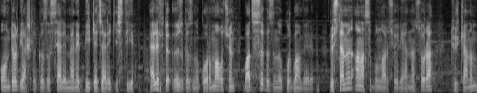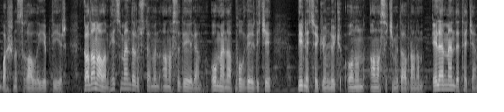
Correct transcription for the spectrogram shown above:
14 yaşlı qızı Səliməni bir gecəlik istəyib. Əlif də öz qızını qorumaq üçün bacısı qızını qurban verib. Rüstəmin anası bunları söyləyəndən sonra Türkanın başını sığallayıb deyir: "Qadan alım, heç mən də Rüstəmin anası deyiləm. O mənə pul verdi ki, bir neçə günlük onun anası kimi davranım. Elə mən də təkəm.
